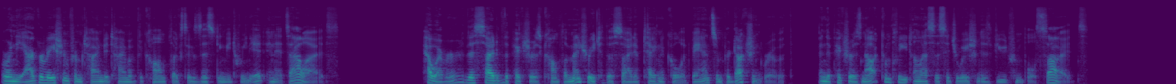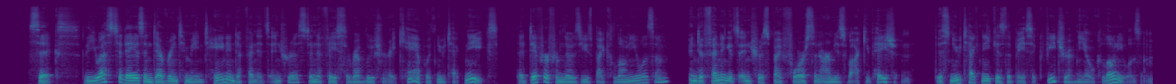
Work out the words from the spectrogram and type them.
or in the aggravation from time to time of the conflicts existing between it and its allies. However, this side of the picture is complementary to the side of technical advance and production growth, and the picture is not complete unless the situation is viewed from both sides. 6. The US today is endeavoring to maintain and defend its interest and to face the revolutionary camp with new techniques that differ from those used by colonialism in defending its interests by force and armies of occupation. This new technique is the basic feature of neocolonialism.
